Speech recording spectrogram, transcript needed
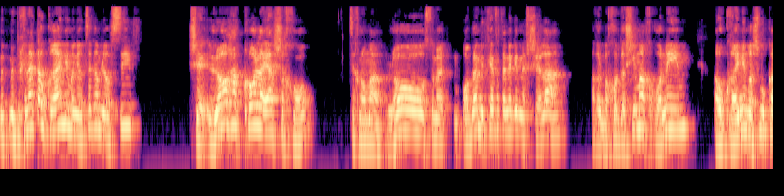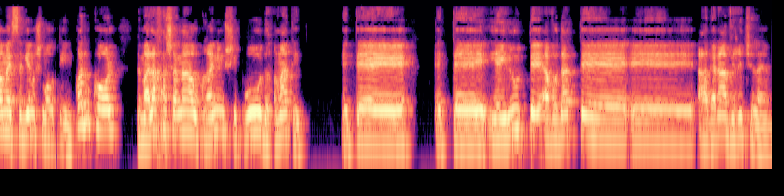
כן. מבחינת האוקראינים אני רוצה גם להוסיף שלא הכל היה שחור, צריך לומר, לא, זאת אומרת, אומנם מתקפת הנגד נכשלה, אבל בחודשים האחרונים האוקראינים רשמו כמה הישגים משמעותיים. קודם כל, במהלך השנה האוקראינים שיפרו דרמטית את, אה, את אה, יעילות אה, עבודת ההגנה האווירית שלהם.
